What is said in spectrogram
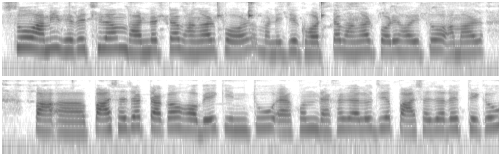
সো আমি ভেবেছিলাম ভান্ডারটা ভাঙার পর মানে যে ঘরটা ভাঙার পরে হয়তো আমার পাঁচ হাজার টাকা হবে, কিন্তু এখন দেখা গেল যে পাঁচ হাজারের থেকেও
